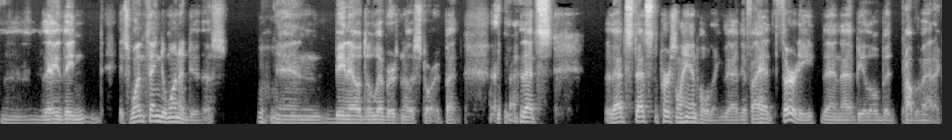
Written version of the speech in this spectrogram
they they it's one thing to want to do this mm-hmm. and being able to deliver is another story but that's that's that's the personal handholding that if i had 30 then that'd be a little bit problematic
